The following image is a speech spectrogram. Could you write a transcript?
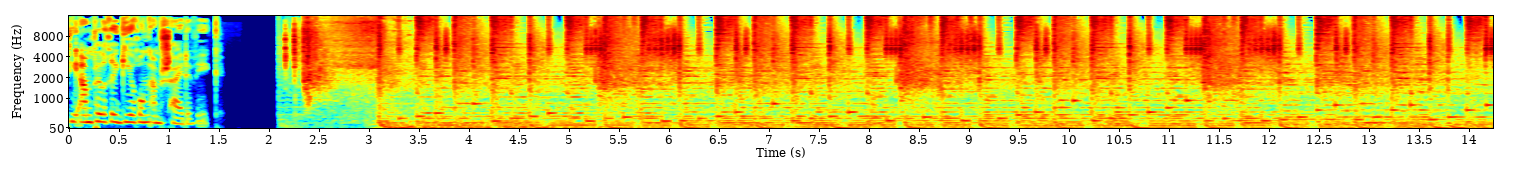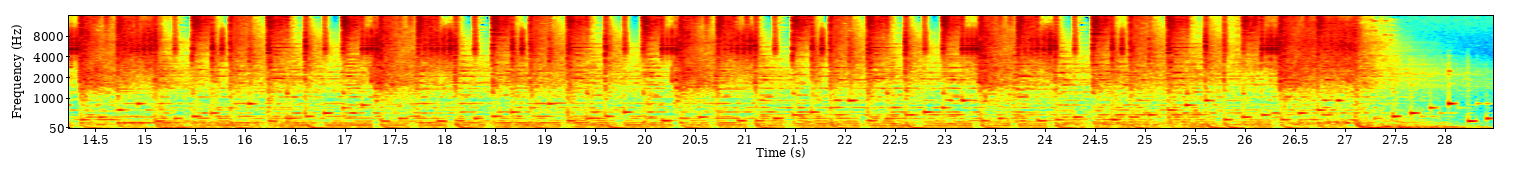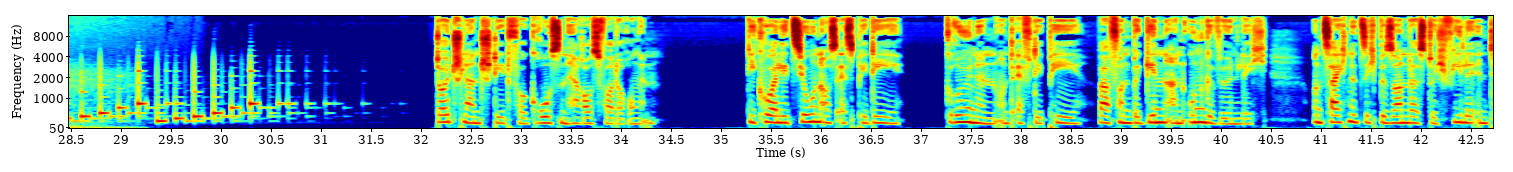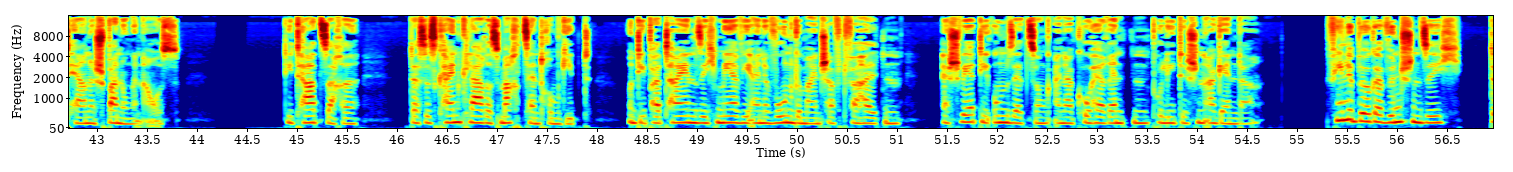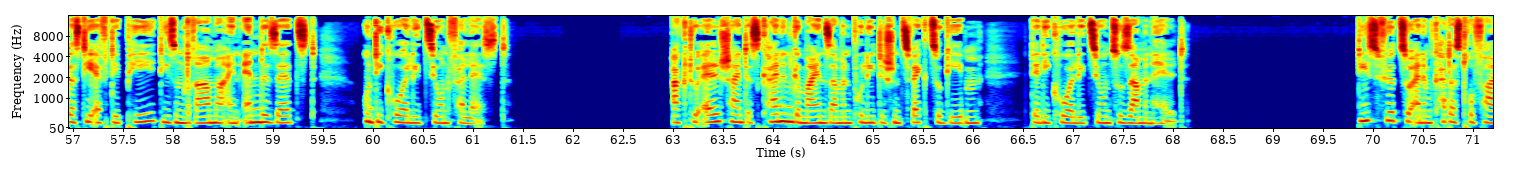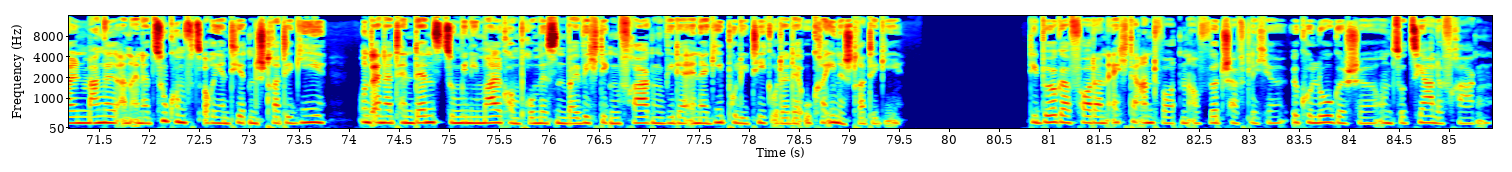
Die Ampelregierung am Scheideweg. Deutschland steht vor großen Herausforderungen. Die Koalition aus SPD, Grünen und FDP war von Beginn an ungewöhnlich und zeichnet sich besonders durch viele interne Spannungen aus. Die Tatsache, dass es kein klares Machtzentrum gibt und die Parteien sich mehr wie eine Wohngemeinschaft verhalten, erschwert die Umsetzung einer kohärenten politischen Agenda. Viele Bürger wünschen sich, dass die FDP diesem Drama ein Ende setzt und die Koalition verlässt. Aktuell scheint es keinen gemeinsamen politischen Zweck zu geben, der die Koalition zusammenhält. Dies führt zu einem katastrophalen Mangel an einer zukunftsorientierten Strategie und einer Tendenz zu Minimalkompromissen bei wichtigen Fragen wie der Energiepolitik oder der Ukraine-Strategie. Die Bürger fordern echte Antworten auf wirtschaftliche, ökologische und soziale Fragen.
